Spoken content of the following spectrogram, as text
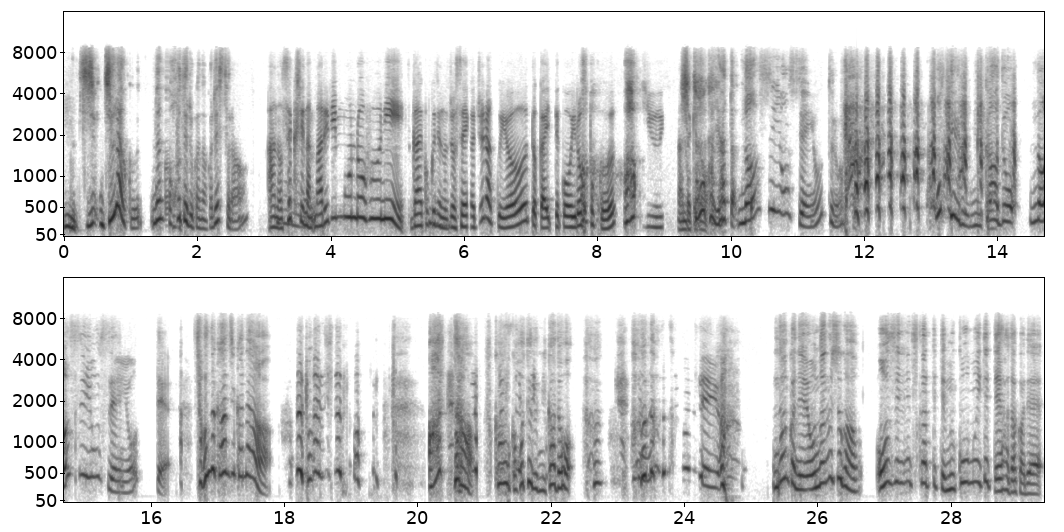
呪楽なんかホテルかなんかレストラン？あの、うんセクシーなマリリン・モンロー風に外国人の女性がジュラクよとか言ってこう色っぽくあ、言うなんだけど福岡。にあった。軟水温泉よ？ってのが。ホテルミカド、軟水温泉よ？って。そんな感じかな？感じだとあった福岡ホテルミカド。思うよ。なんかね、女の人が温泉に浸かってて、向こう向いてて、裸で。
